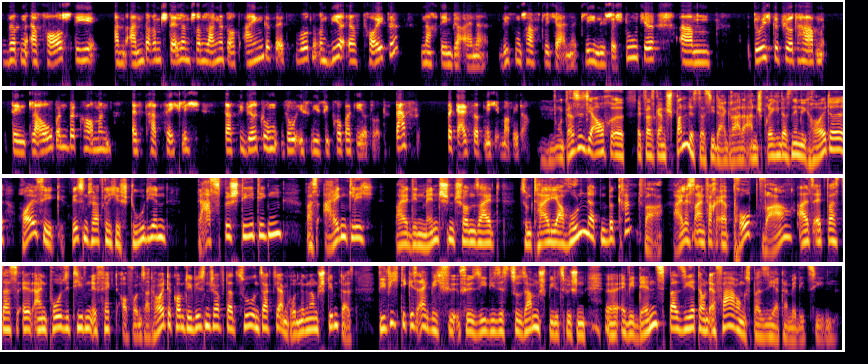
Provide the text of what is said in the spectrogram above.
werden erforscht, die an anderen Stellen schon lange dort eingesetzt wurden und wir erst heute, nachdem wir eine wissenschaftliche, eine klinische Studie ähm, durchgeführt haben, den Glauben bekommen, es tatsächlich dass die Wirkung so ist, wie sie propagiert wird. Das begeistert mich immer wieder. Mhm. Und das ist ja auch äh, etwas ganz Spannendes, das Sie da gerade ansprechen, dass nämlich heute häufig wissenschaftliche Studien das bestätigen, was eigentlich bei den Menschen schon seit zum Teil Jahrhunderten bekannt war, weil es einfach erprobt war als etwas, das äh, einen positiven Effekt auf uns hat. Heute kommt die Wissenschaft dazu und sagt, ja, im Grunde genommen stimmt das. Wie wichtig ist eigentlich für, für Sie dieses Zusammenspiel zwischen äh, evidenzbasierter und erfahrungsbasierter Medizin?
